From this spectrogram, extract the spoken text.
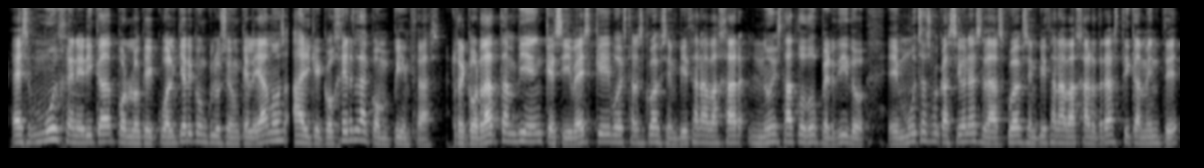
es muy genérica, por lo que cualquier conclusión que leamos hay que cogerla con pinzas. Recordad también que si veis que vuestras webs empiezan a bajar, no está todo perdido. En muchas ocasiones las webs empiezan a bajar drásticamente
